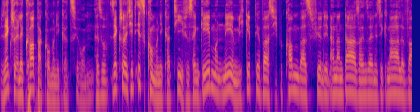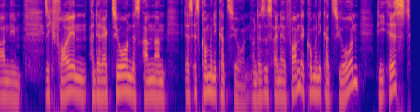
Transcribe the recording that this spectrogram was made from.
sexuelle Körperkommunikation. Also Sexualität ist kommunikativ, es ist ein Geben und Nehmen. Ich gebe dir was, ich bekomme was, für den anderen da sein, seine Signale wahrnehmen, sich freuen an der Reaktion des anderen. Das ist Kommunikation. Und das ist eine Form der Kommunikation, die ist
